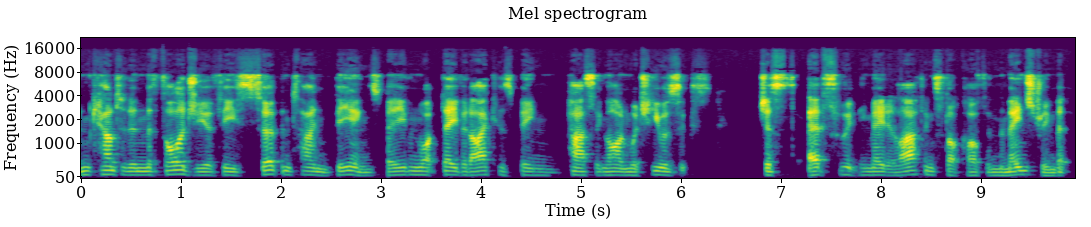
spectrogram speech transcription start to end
encountered in mythology of these serpentine beings, even what David Icke has been passing on, which he was ex- just absolutely made a laughing stock of in the mainstream. But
